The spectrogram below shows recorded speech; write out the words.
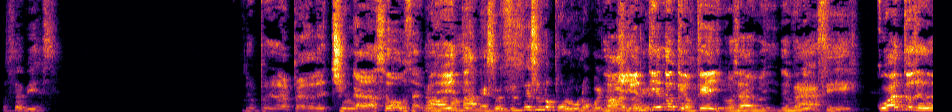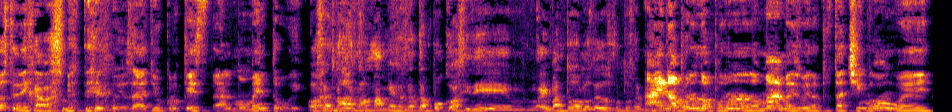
O sea, 10. Yo, pero, pero de chingadazo, o sea, No, güey, no enti- mames, es, es uno por uno, güey. No, yo chingues. entiendo que, ok, o sea, güey, de Ah, verdad, sí. ¿cuántos dedos te dejabas meter, güey? O sea, yo creo que es al momento, güey. O sea, ¿Cuántos no, dedos? no mames, o sea, tampoco así de. Ahí van todos los dedos juntos al mismo Ay, no, tiempo. por uno por uno, no mames, güey, no, pues está chingón, güey.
